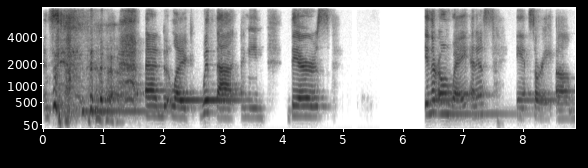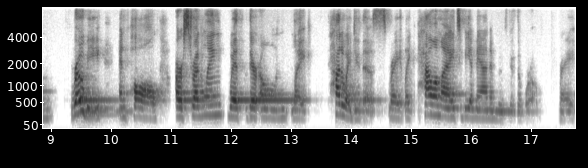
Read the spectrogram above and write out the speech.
And so and like with that, I mean, there's in their own way, Ennis, and sorry, um, Roby and Paul are struggling with their own, like, how do I do this, right? Like, how am I to be a man and move through the world, right?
